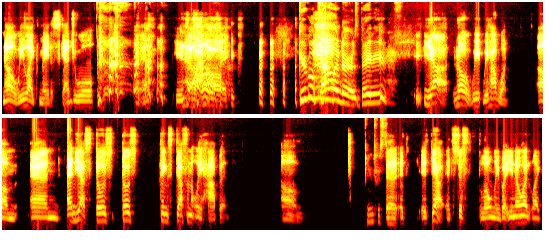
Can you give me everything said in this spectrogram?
no, we like made a schedule. and, you know, Wow. like, google calendars baby yeah, no, we we have one. Um, and and yes, those those things definitely happen. Um, interesting that it it yeah it's just lonely but you know what? Like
